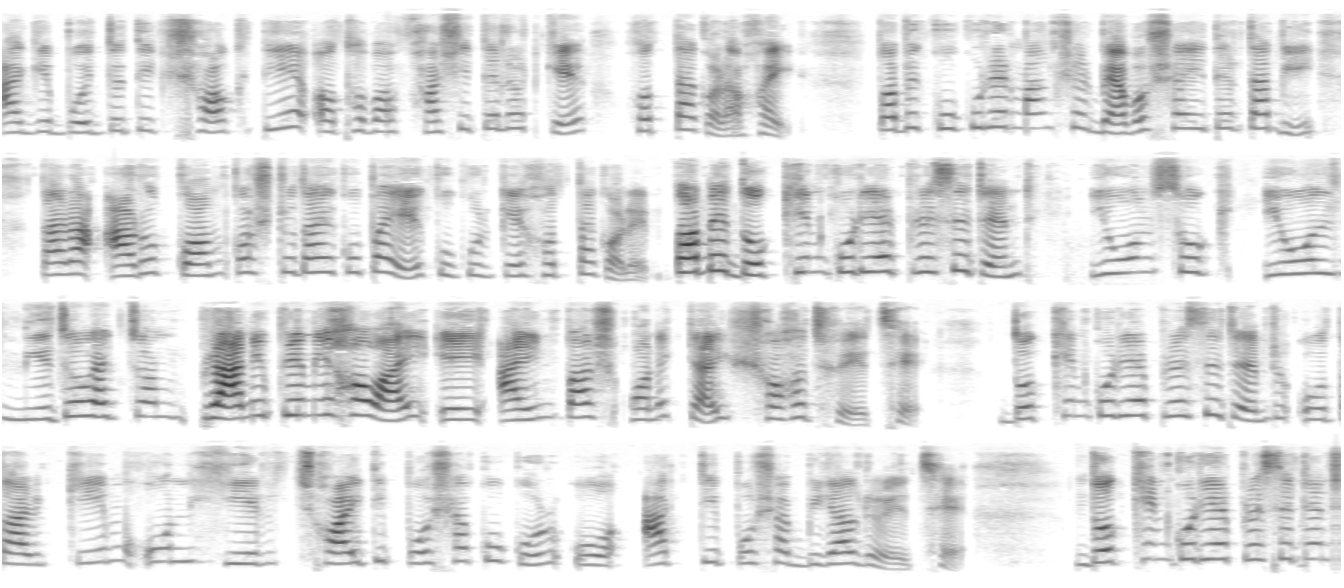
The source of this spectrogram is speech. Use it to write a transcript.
আগে বৈদ্যুতিক শক দিয়ে অথবা ফাঁসিতে লটকে হত্যা করা হয়। তবে কুকুরের মাংসের ব্যবসায়ীদের দাবি, তারা আরও কম কষ্টদায়ক উপায়ে কুকুরকে হত্যা করেন। তবে দক্ষিণ কোরিয়ার প্রেসিডেন্ট ইউন সুক ইউল নিজেও একজন প্রাণীপ্রেমী হওয়ায় এই আইন পাশ অনেকটাই সহজ হয়েছে। দক্ষিণ কোরিয়ার প্রেসিডেন্ট ও তার কিম উন হির ছয়টি পোষা কুকুর ও আটটি পোষা বিড়াল রয়েছে। দক্ষিণ কোরিয়ার প্রেসিডেন্ট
